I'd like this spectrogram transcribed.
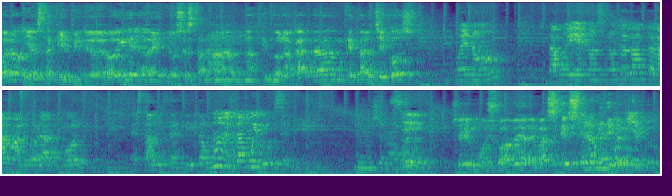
Bueno, y hasta aquí el vídeo de hoy. Ellos estarán haciendo la cata. ¿Qué tal, chicos? Bueno, está muy bien. No se nota tanto el amargo el alcohol. Está dulcecito. No, está muy dulce. No se nota. Sí. Sí, muy suave. Además, es Yo muy recomiendo. divertido.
